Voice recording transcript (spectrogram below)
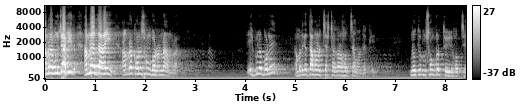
আমরা মুজাহিদ, আমরা দায়ী, আমরা কোনো সংগঠন না আমরা। এগুলো বলে আমাদেরকে দাবানোর চেষ্টা করা হচ্ছে আমাদেরকে। নতুন সংকট তৈরি হচ্ছে।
